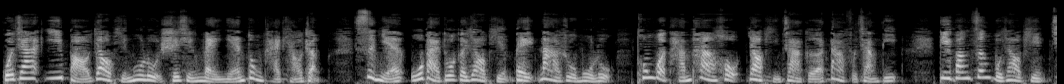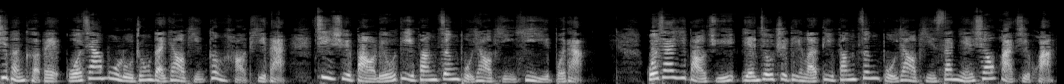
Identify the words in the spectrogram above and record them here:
国家医保药品目录实行每年动态调整，四年五百多个药品被纳入目录，通过谈判后，药品价格大幅降低，地方增补药品基本可被国家目录中的药品更好替代，继续保留地方增补药品意义不大。国家医保局研究制定了地方增补药品三年消化计划，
